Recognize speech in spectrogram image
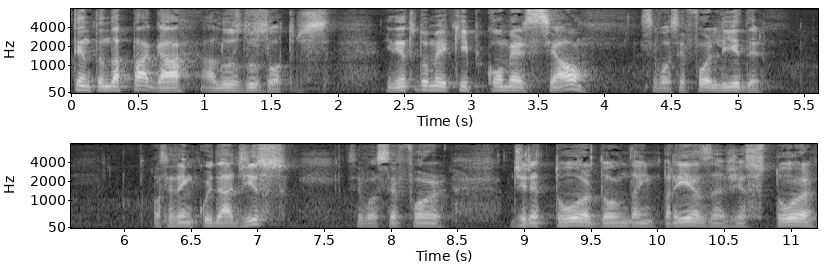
tentando apagar a luz dos outros. E dentro de uma equipe comercial, se você for líder, você tem que cuidar disso. Se você for diretor, dono da empresa, gestor,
